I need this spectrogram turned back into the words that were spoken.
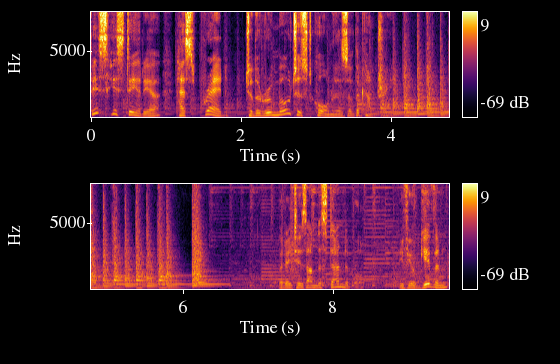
This hysteria has spread to the remotest corners of the country. But it is understandable if you're given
